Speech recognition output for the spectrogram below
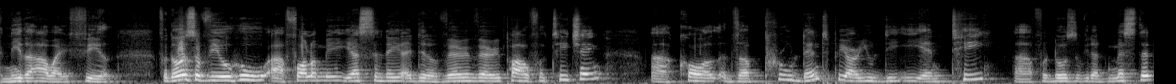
neither how I feel. For those of you who uh, follow me, yesterday I did a very, very powerful teaching uh, called The Prudent, P R U D E N T. Uh, for those of you that missed it,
